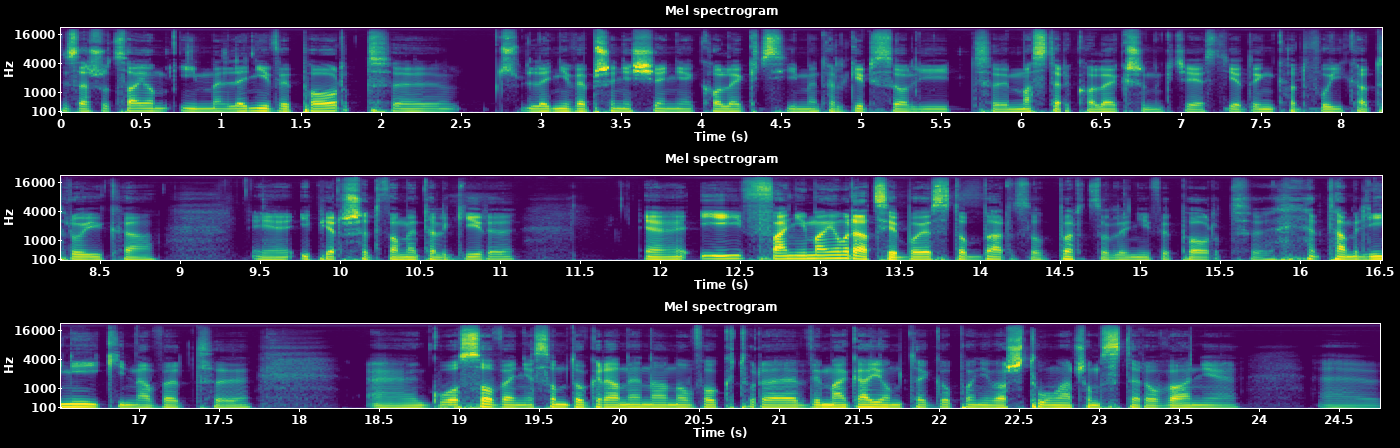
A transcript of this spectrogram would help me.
zarzucają im leniwy port, e, leniwe przeniesienie kolekcji Metal Gear Solid e, Master Collection, gdzie jest jedynka, dwójka, trójka e, i pierwsze dwa Metal Geary. I fani mają rację, bo jest to bardzo, bardzo leniwy port. Tam linijki nawet głosowe nie są dograne na nowo, które wymagają tego, ponieważ tłumaczą sterowanie. E,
